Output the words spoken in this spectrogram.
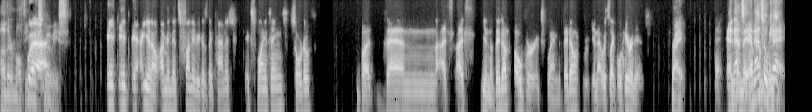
other multiverse Well, movies. it, it it you know i mean it's funny because they kind of explain things sort of but then i i you know they don't over explain it they don't you know it's like well here it is Right. and, And, that's and that's okay.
